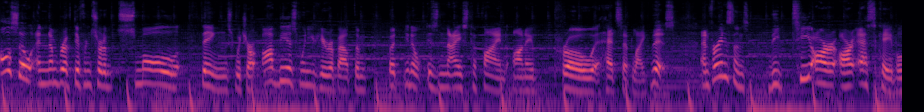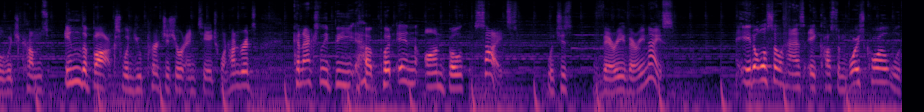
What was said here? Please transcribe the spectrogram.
also a number of different sort of small things which are obvious when you hear about them, but you know, is nice to find on a pro headset like this. And for instance, the TRRS cable, which comes in the box when you purchase your NTH 100s, can actually be uh, put in on both sides, which is very, very nice. It also has a custom voice coil with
